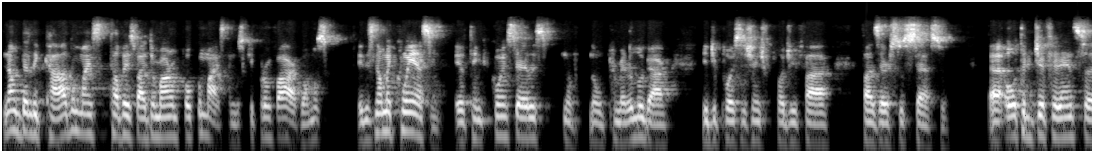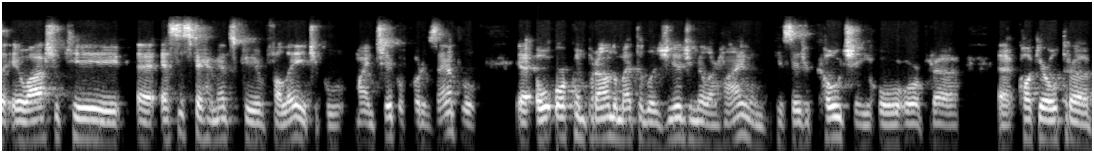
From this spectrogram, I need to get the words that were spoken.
não delicado, mas talvez vai demorar um pouco mais. Temos que provar. Vamos, eles não me conhecem. Eu tenho que conhecer eles no, no primeiro lugar e depois a gente pode fa fazer sucesso. Uh, outra diferença, eu acho que uh, essas ferramentas que eu falei, tipo MindChickle, por exemplo, ou, ou, comprando metodologia de Miller Hyman, que seja coaching ou, ou para qualquer outra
